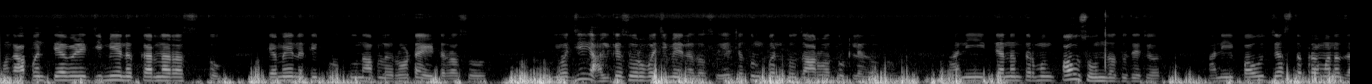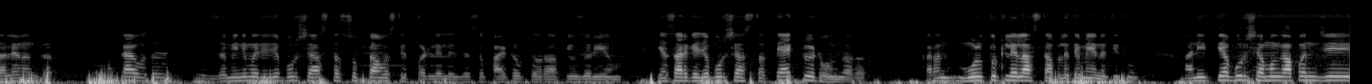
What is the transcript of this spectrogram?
मग आपण त्यावेळी जी मेहनत करणार असतो त्या मेहनतीतून आपलं रोटा हिटर असो किंवा जी हलक्या स्वरूपाची मेहनत असो याच्यातून पण तो जारवा तुटल्या जातो. आणि त्यानंतर मग पाऊस होऊन जातो त्याच्यावर. आणि पाऊस जास्त प्रमाणात झाल्यानंतर मग काय होतं जमिनीमध्ये जे बुरशे असतात सुप्त अवस्थेत पडलेले जसं फायटोप्टोरा फ्युझरियम यासारख्या ज्या बुरशे असतात त्या ॲक्टिवेट होऊन जातात. कारण मूळ तुटलेलं असतं आपलं त्या मेहनतीतून. आणि त्या बुरशा मग आपण जे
